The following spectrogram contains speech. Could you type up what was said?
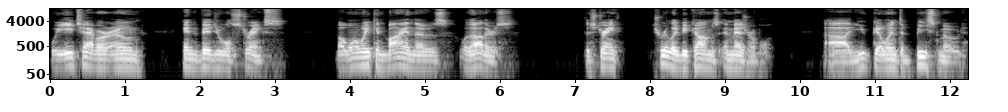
We each have our own individual strengths, but when we combine those with others, the strength truly becomes immeasurable. Uh, you go into beast mode,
